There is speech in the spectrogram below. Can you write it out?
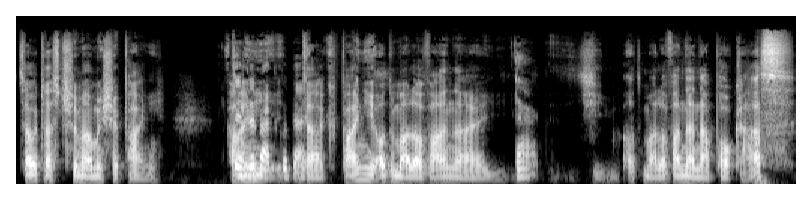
cały czas trzymamy się pani. Pani, w tym wypadku, tak. Tak, pani odmalowana tak odmalowana na pokaz,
